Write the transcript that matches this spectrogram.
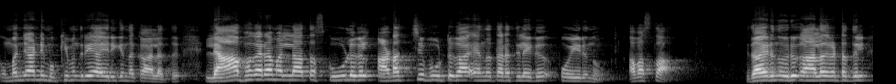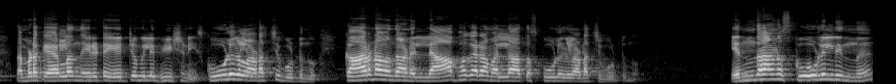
ഉമ്മൻചാണ്ടി മുഖ്യമന്ത്രിയായിരിക്കുന്ന കാലത്ത് ലാഭകരമല്ലാത്ത സ്കൂളുകൾ അടച്ചു പൂട്ടുക എന്ന തരത്തിലേക്ക് പോയിരുന്നു. അവസ്ഥ. ഇതായിരുന്നു ഒരു കാലഘട്ടത്തിൽ നമ്മുടെ കേരളം നേരിട്ട ഏറ്റവും വലിയ ഭീഷണി. സ്കൂളുകൾ അടച്ചു പൂട്ടുന്നു. കാരണം എന്താണ്? ലാഭകരമല്ലാത്ത സ്കൂളുകൾ അടച്ചു പൂട്ടുന്നു. എന്താണ് സ്കൂളിൽ നിന്ന്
